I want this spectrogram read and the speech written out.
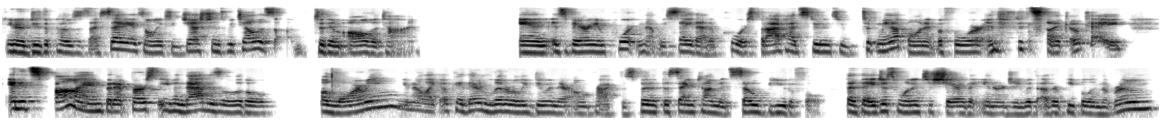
you know, do the poses I say. It's only suggestions. We tell this to them all the time. And it's very important that we say that, of course. But I've had students who took me up on it before, and it's like, okay. And it's fine. But at first, even that is a little alarming, you know, like, okay, they're literally doing their own practice. But at the same time, it's so beautiful that they just wanted to share the energy with other people in the room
